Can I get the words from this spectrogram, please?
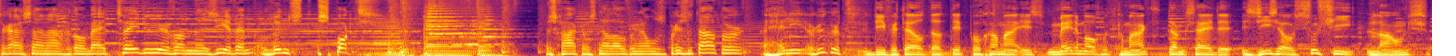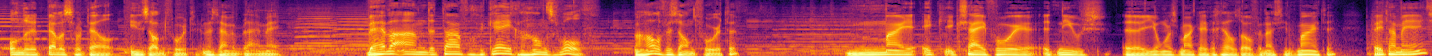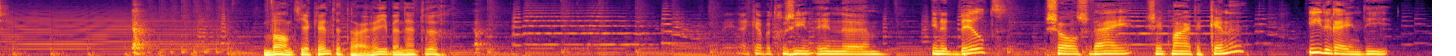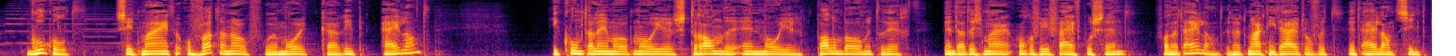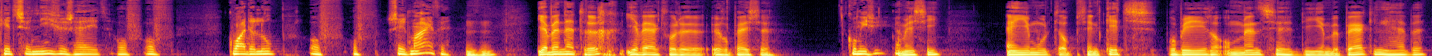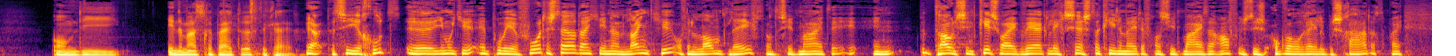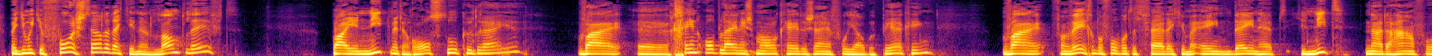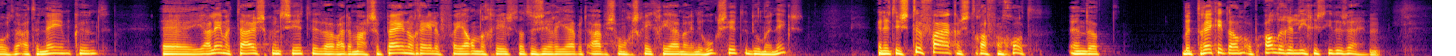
Luisteraars, zijn we aangekomen bij het tweede uur van eh, ZFM Lunch Sport. We schakelen snel over naar onze presentator Henny Rukert. Die vertelt dat dit programma is mede mogelijk gemaakt... dankzij de Zizo Sushi Lounge onder het Palace Hotel in Zandvoort. En daar zijn we blij mee. We hebben aan de tafel gekregen Hans Wolf, een halve Zandvoorter. Maar ik, ik zei voor het nieuws... eh, jongens, maak even geld over naar Sint Maarten. Ben je het daarmee eens? Want je kent het daar, hè? je bent net terug. Ik heb het gezien in, eh, in het beeld zoals wij Sint Maarten kennen. Iedereen die googelt Sint Maarten of wat dan ook voor een mooi Carib-eiland... die komt alleen maar op mooie stranden en mooie palmbomen terecht. En dat is maar ongeveer 5% van het eiland. En het maakt niet uit of het, het eiland Sint Kitts en Nevis heet... of, of Guadeloupe of, of Sint Maarten. Mhm. Je bent net terug. Je werkt voor de Europese Commissie. commissie. En je moet op Sint Kitts proberen om mensen die een beperking hebben... om die in de maatschappij terug te krijgen. Ja, dat zie je goed. Eh, je moet je proberen voor te stellen dat je in een landje of in een land leeft. Want Sint Maarten, in, trouwens Sint Kitts waar ik werk, ligt 60 kilometer van Sint Maarten af. Is dus ook wel redelijk beschadigd. Maar, maar je moet je voorstellen dat je in een land leeft waar je niet met een rolstoel kunt rijden. Waar eh, geen opleidingsmogelijkheden zijn voor jouw beperking. Waar vanwege bijvoorbeeld het feit dat je maar één been hebt... je niet naar de HAVO of de Atheneum kunt. Eh, je alleen maar thuis kunt zitten. Waar, waar de maatschappij nog redelijk vijandig is. Dat ze zeggen, jij bent arbeidsongeschikt, ga jij maar in de hoek zitten. Doe maar niks. En het is te vaak een straf van God. En dat betrek ik dan op alle religies die er zijn.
